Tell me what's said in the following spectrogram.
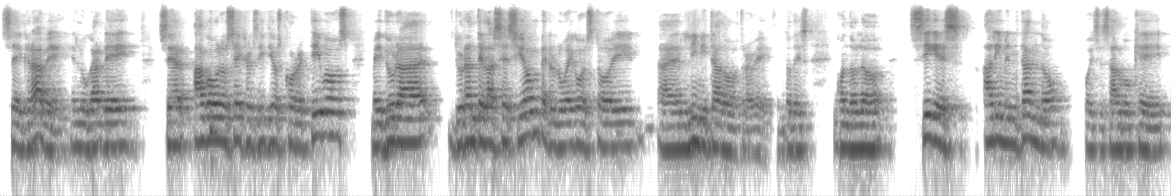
se grabe en lugar de ser hago los ejercicios correctivos, me dura durante la sesión, pero luego estoy eh, limitado otra vez. Entonces, cuando lo sigues alimentando, pues es algo que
